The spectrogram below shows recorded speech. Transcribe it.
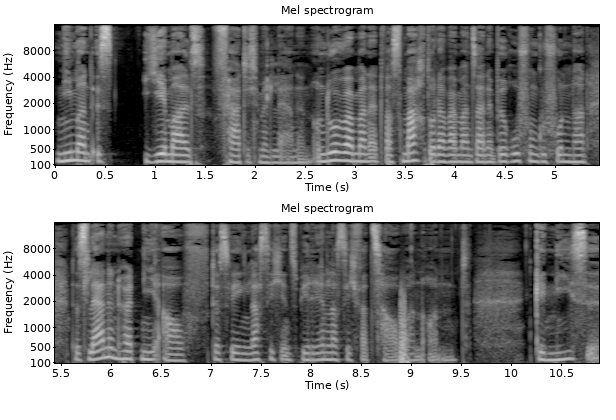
niemand ist jemals fertig mit Lernen. Und nur weil man etwas macht oder weil man seine Berufung gefunden hat, das Lernen hört nie auf. Deswegen lass dich inspirieren, lass dich verzaubern und genieße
